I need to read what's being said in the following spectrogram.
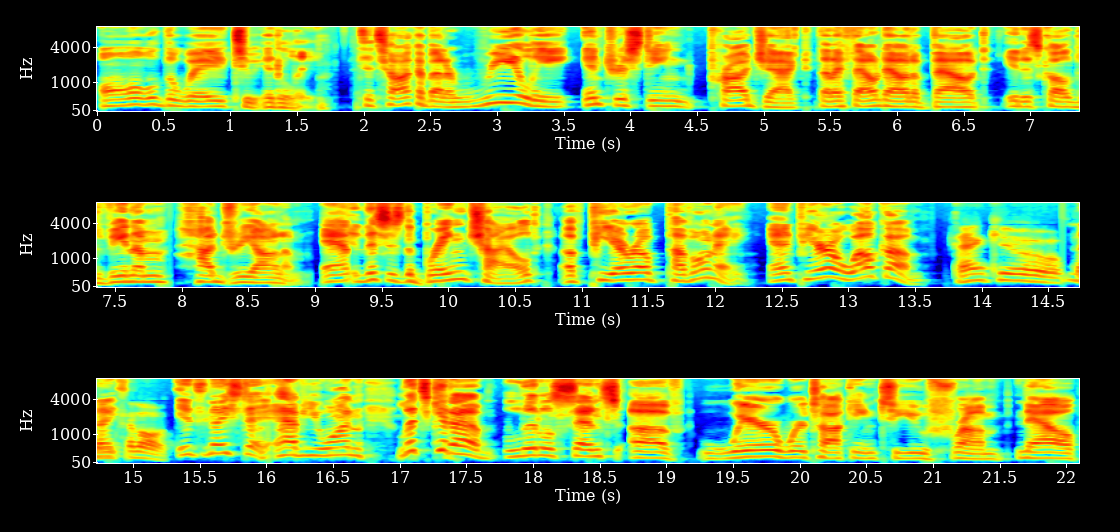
all the way to Italy. To talk about a really interesting project that I found out about. It is called Vinum Hadrianum. And this is the brainchild of Piero Pavone. And Piero, welcome. Thank you. Thanks a lot. It's nice to have you on. Let's get a little sense of where we're talking to you from. Now,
